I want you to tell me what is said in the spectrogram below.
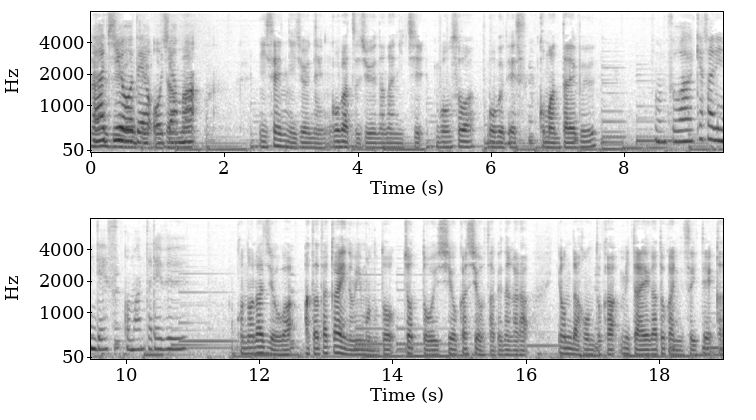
ラジオでお邪魔。2020年5月17日ボンソワボブです。コマンタレブ本当はキャサリンです。コマンタレブこのラジオは温かい飲み物とちょっと美味しいお菓子を食べながら読んだ本とか見た映画とかについて語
